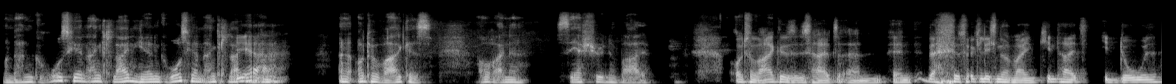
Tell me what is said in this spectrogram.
Und dann Großhirn an Kleinhirn, Großhirn an Kleinhirn. Ja. Äh, Otto Walkes, auch eine sehr schöne Wahl. Otto Walkes ist halt, ähm, das ist wirklich noch mein Kindheitsidol.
